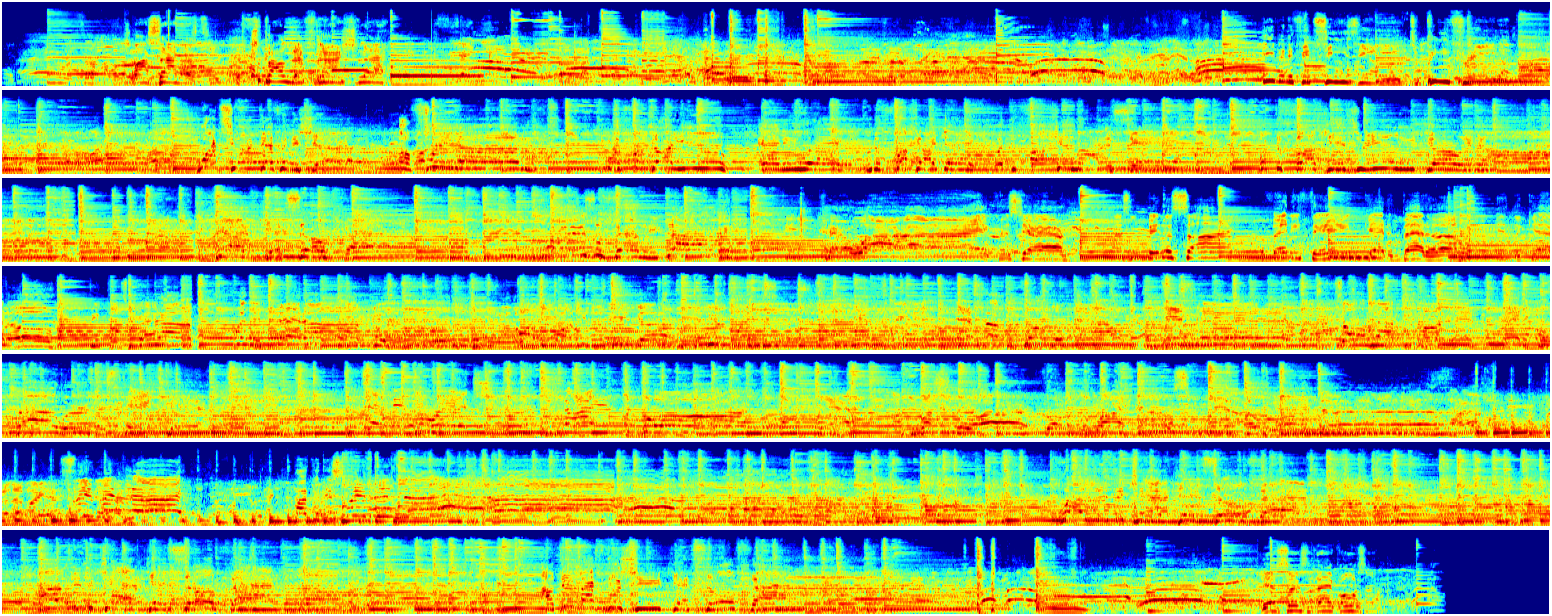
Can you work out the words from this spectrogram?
De là. Even if it's easy to be free, what's your definition of free? The family? Didn't care there hasn't been a sign of anything getting better in the ghetto. get so fat. Yes, sir, the name, boys.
